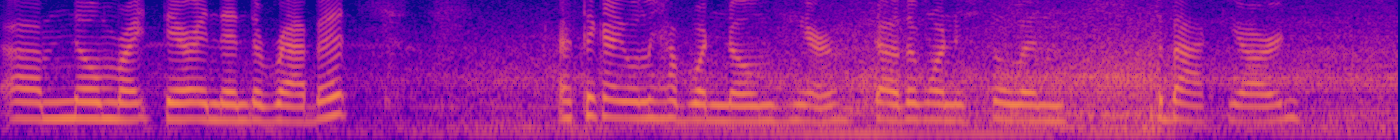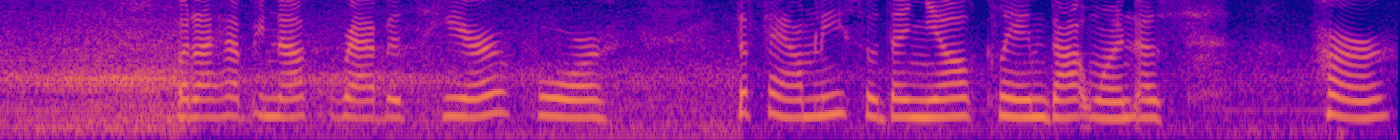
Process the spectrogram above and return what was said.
um, gnome right there, and then the rabbits. I think I only have one gnome here. The other one is still in the backyard. But I have enough rabbits here for the family. So Danielle claimed that one as her.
